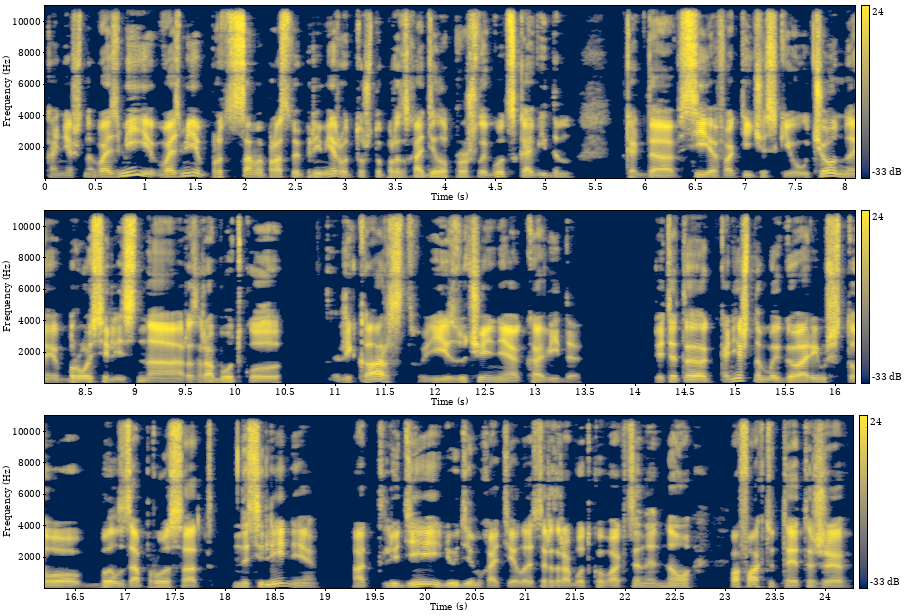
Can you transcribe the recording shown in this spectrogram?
конечно. Возьми, возьми просто самый простой пример, вот то, что происходило в прошлый год с ковидом, когда все фактически ученые бросились на разработку лекарств и изучение ковида. Ведь это, конечно, мы говорим, что был запрос от населения, от людей, людям хотелось разработку вакцины, но по факту-то это же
